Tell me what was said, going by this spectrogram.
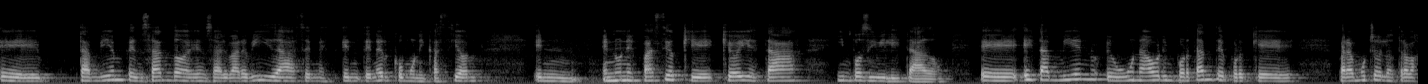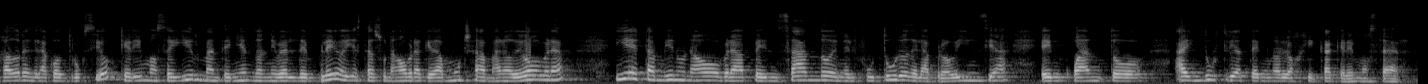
eh, también pensando en salvar vidas, en, en tener comunicación en, un espacio que, que hoy está imposibilitado. Eh, es también una obra importante porque para muchos de los trabajadores de la construcción queremos seguir manteniendo el nivel de empleo y esta es una obra que da mucha mano de obra y es también una obra pensando en el futuro de la provincia en cuanto a industria tecnológica queremos ser.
